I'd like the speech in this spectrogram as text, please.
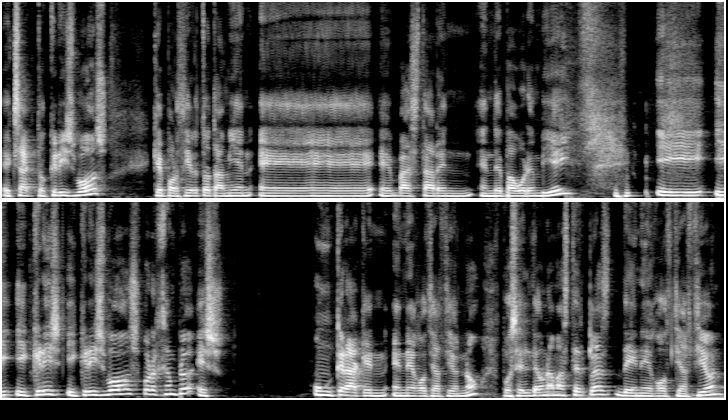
Exacto, Chris Voss que por cierto también eh, eh, va a estar en, The Power MBA. y, Chris, y Chris Voss, por ejemplo, es un crack en, negociación, ¿no? Pues él da una masterclass de negociación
